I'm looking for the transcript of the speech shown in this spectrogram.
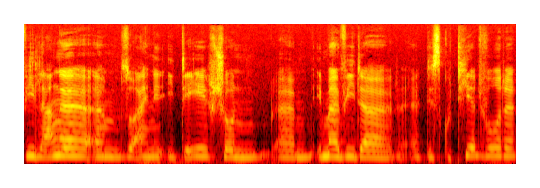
wie lange ähm, so eine Idee schon ähm, immer wieder äh, diskutiert wurde.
